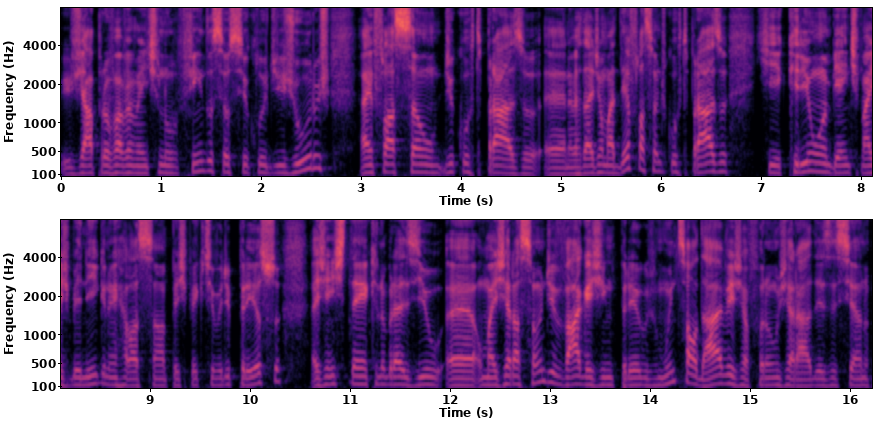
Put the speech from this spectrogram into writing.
já provavelmente no fim do seu ciclo de juros. A inflação de curto prazo, é, na verdade, é uma deflação de curto prazo que cria um ambiente mais benigno em relação à perspectiva de preço. A gente tem aqui no Brasil é, uma geração de vagas de empregos muito saudáveis, já foram geradas esse ano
